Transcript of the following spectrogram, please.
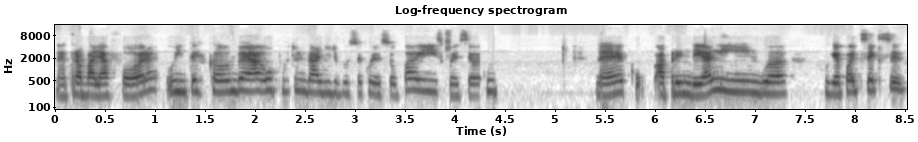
né, trabalhar fora. O intercâmbio é a oportunidade de você conhecer o país, conhecer a cultura né, aprender a língua, porque pode ser que você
